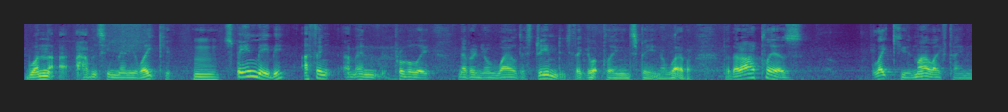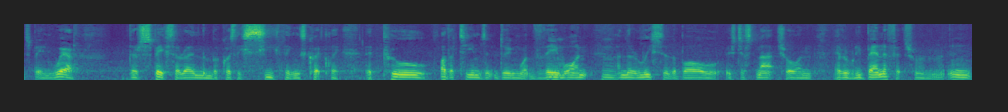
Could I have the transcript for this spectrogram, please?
one that I- haven't seen many like you. Hmm. Spain, maybe. I think. I mean, probably never in your wildest dream did you think about playing in Spain or whatever. But there are players like you in my lifetime in Spain where there's space around them because they see things quickly. They pull other teams into doing what they hmm. want, hmm. and the release of the ball is just natural, and everybody benefits from it. And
